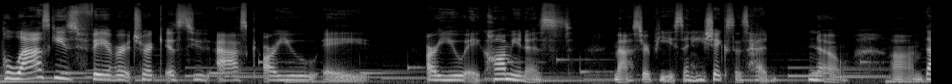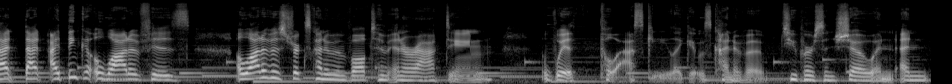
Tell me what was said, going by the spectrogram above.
Pulaski's favorite trick is to ask, "Are you a are you a communist?" Masterpiece and he shakes his head no. Um, that that i think a lot of his a lot of his tricks kind of involved him interacting with Pulaski. Like it was kind of a two-person show and and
